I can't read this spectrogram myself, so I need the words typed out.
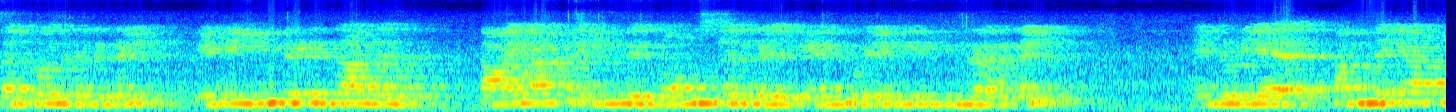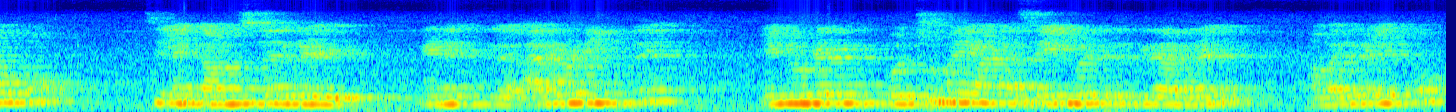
சகோதரர்கள் என்னை ஈன்றெடுக்காத தாயாக இங்கு கவுன்சிலர்கள் எனக்கு விளங்கி இருக்கின்றார்கள் என்னுடைய தந்தையாகவும் சில கவுன்சிலர்கள் எனக்கு அரவணைத்து என்னுடன் ஒற்றுமையாக செயல்பட்டிருக்கிறார்கள். அவர்களுக்கும்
